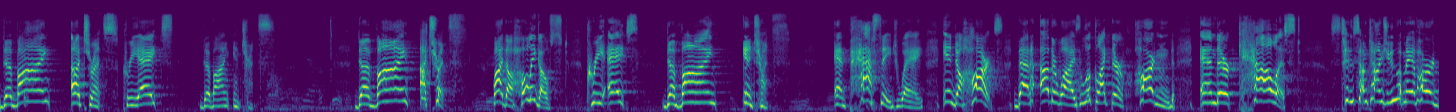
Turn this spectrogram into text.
divine utterance creates divine entrance. Divine utterance by the Holy Ghost creates divine entrance and passageway into hearts that otherwise look like they're hardened and they're calloused sometimes you may have heard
